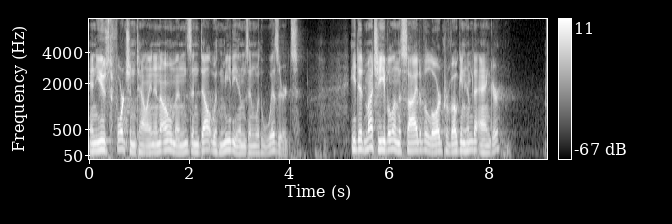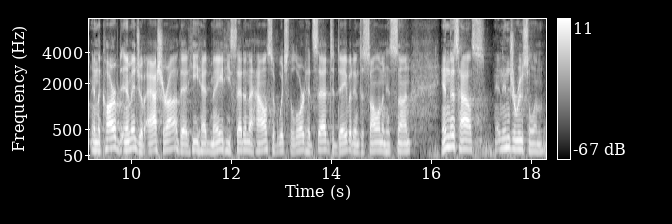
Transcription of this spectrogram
and used fortune telling and omens, and dealt with mediums and with wizards. He did much evil in the sight of the Lord, provoking him to anger. In the carved image of Asherah that he had made, he said in the house of which the Lord had said to David and to Solomon his son, In this house and in Jerusalem,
